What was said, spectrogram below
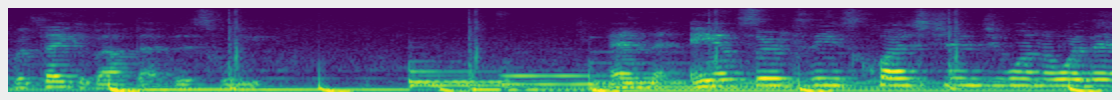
But think about that this week. And the answer to these questions, you want to know where they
